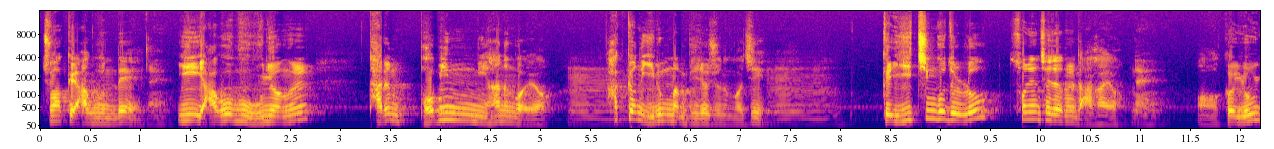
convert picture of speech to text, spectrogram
중학교 야구부인데 네. 이 야구부 운영을 다른 법인이 하는 거예요. 음, 학교는 이름만 빌려주는 거지. 음, 그이 친구들로 소년체전을 나가요. 네, 어, 그 요,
